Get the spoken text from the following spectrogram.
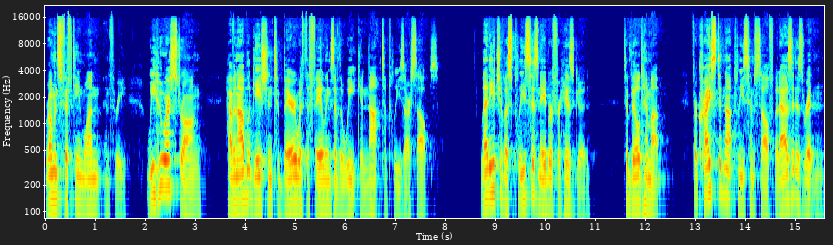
Romans 15, 1 and 3. We who are strong have an obligation to bear with the failings of the weak and not to please ourselves. Let each of us please his neighbor for his good, to build him up. For Christ did not please himself, but as it is written,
